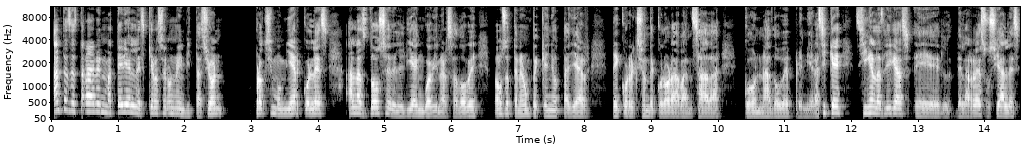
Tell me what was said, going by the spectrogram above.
Antes de entrar en materia, les quiero hacer una invitación próximo miércoles a las 12 del día en Webinars Adobe vamos a tener un pequeño taller de corrección de color avanzada con Adobe Premiere. Así que sigan las ligas eh, de las redes sociales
